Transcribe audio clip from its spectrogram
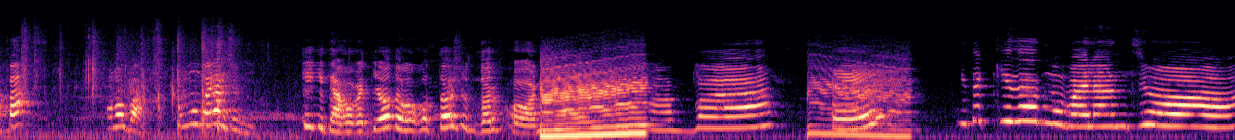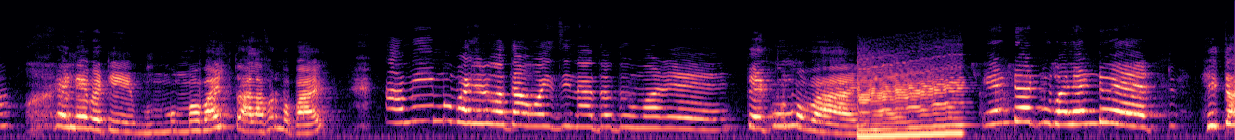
আপা কোনো বা মোবাইল আনছো নি? কি কি দেখো কত সুন্দর ফোন। আব্বা এটা কি জাত মোবাইল আনছো? কেনে বেটি মোবাইল তো আলাফর মোবাইল। আমি মোবাইলের কথা কইছি না তো তোমারে। তে কোন মোবাইল। অ্যান্ড্রয়েড মোবাইল অ্যান্ড্রয়েড হিটা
